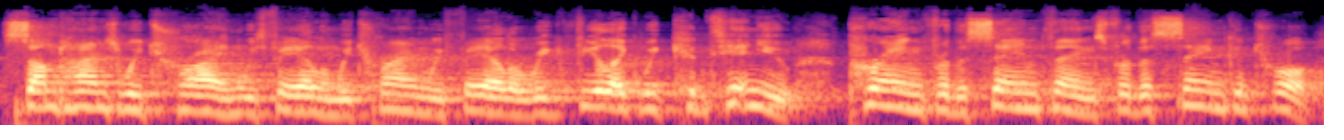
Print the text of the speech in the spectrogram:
Sometimes we try and we fail and we try and we fail, or we feel like we continue praying for the same things, for the same control.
